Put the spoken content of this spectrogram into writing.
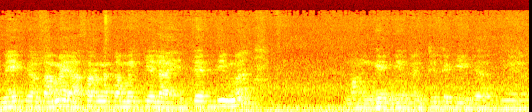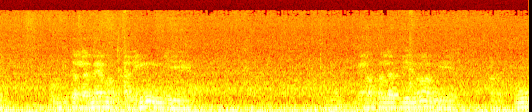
මේක තමයි අසරණකම කියලා හිතෙද්දිම මම මේ මේ රිට්‍රීට් එකේ මේ පුරුදු කළා නෑ මම කලින් මේ මේවා කළා දිනවා මේ අර පුන්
